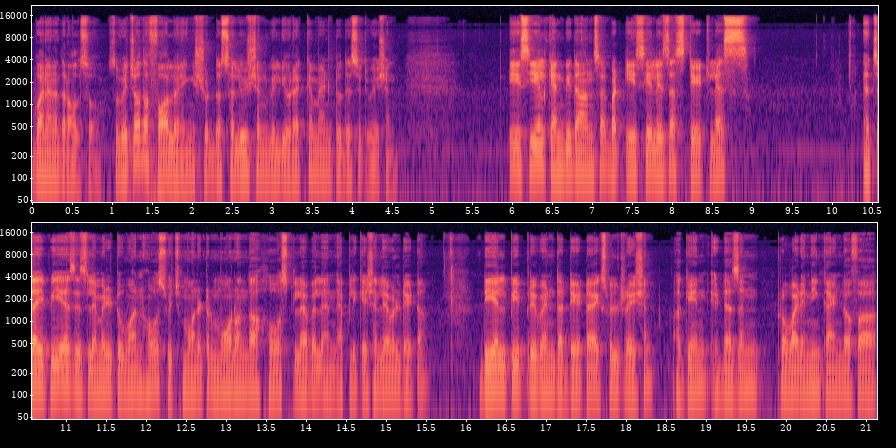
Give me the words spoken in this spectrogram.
one another also. So which of the following should the solution will you recommend to this situation? ACL can be the answer, but ACL is a stateless. HIPS is limited to one host which monitor more on the host level and application level data. DLP prevent the data exfiltration. Again, it doesn't provide any kind of a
